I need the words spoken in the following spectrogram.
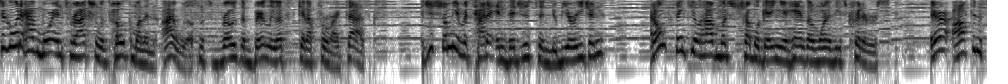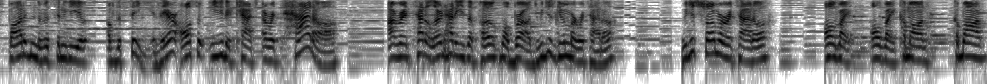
you're going to have more interaction with Pokemon than I will, since Rosa barely lets us get up from our desks. Could you show me a Rattata indigenous to the Nubia region? I don't think you'll have much trouble getting your hands on one of these critters. They are often spotted in the vicinity of, of the city, and they are also easy to catch. A Rattata? A Rattata learn how to use a Pokeball. Bro, do we just give him a Rattata? We just show him a Rattata? Alright, alright, come on. Come on.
